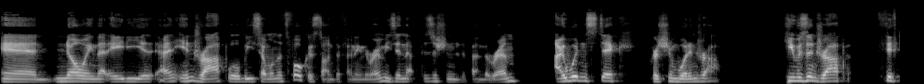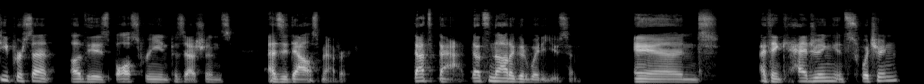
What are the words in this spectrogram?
And knowing that AD in drop will be someone that's focused on defending the rim, he's in that position to defend the rim. I wouldn't stick Christian Wood in drop. He was in drop 50% of his ball screen possessions as a Dallas Maverick. That's bad. That's not a good way to use him. And I think hedging and switching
